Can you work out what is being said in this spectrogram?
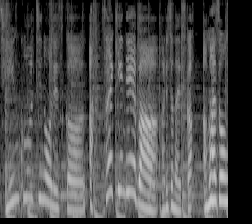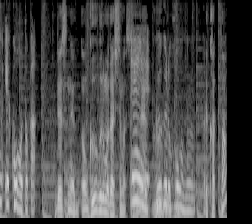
人工知能ですか？あ最近で言えばあれじゃないですか？アマゾンエコーとか。ですね。グーグルも出してますよね、えー、グーグルホーム。あれ買った？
